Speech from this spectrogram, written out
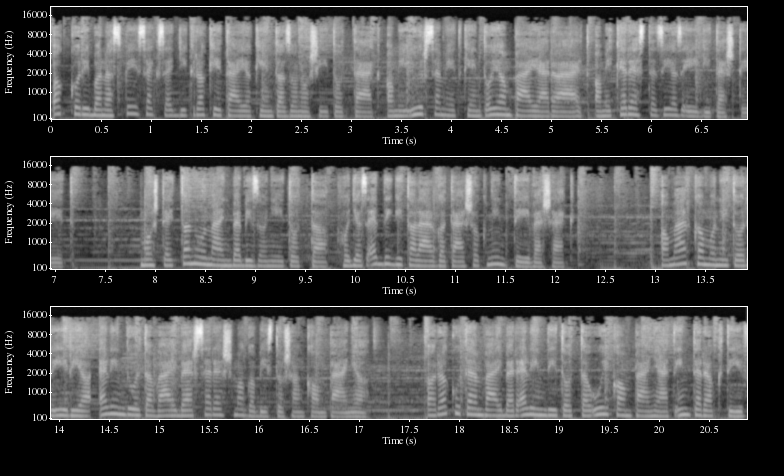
Akkoriban a SpaceX egyik rakétájaként azonosították, ami űrszemétként olyan pályára állt, ami keresztezi az égi testét. Most egy tanulmány bebizonyította, hogy az eddigi találgatások mind tévesek. A Márka Monitor írja, elindult a Viber szeres magabiztosan kampánya. A Rakuten Viber elindította új kampányát interaktív,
